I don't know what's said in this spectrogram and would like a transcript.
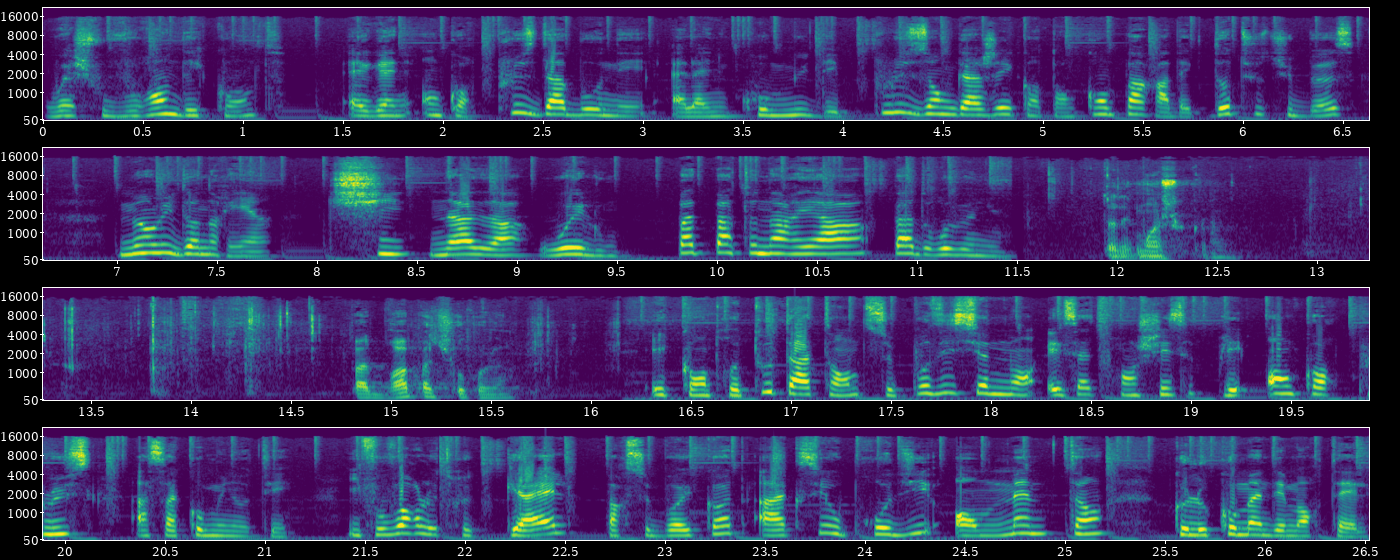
Wesh, vous vous rendez compte? Elle gagne encore plus d'abonnés, elle a une commu des plus engagées quand on compare avec d'autres youtubeuses, mais on lui donne rien. Chi, nada, welou. Pas de partenariat, pas de revenus. Donnez-moi un chocolat. Pas de bras, pas de chocolat. Et contre toute attente, ce positionnement et cette franchise plaît encore plus à sa communauté. Il faut voir le truc. Gaël, par ce boycott, a accès aux produits en même temps que le commun des mortels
